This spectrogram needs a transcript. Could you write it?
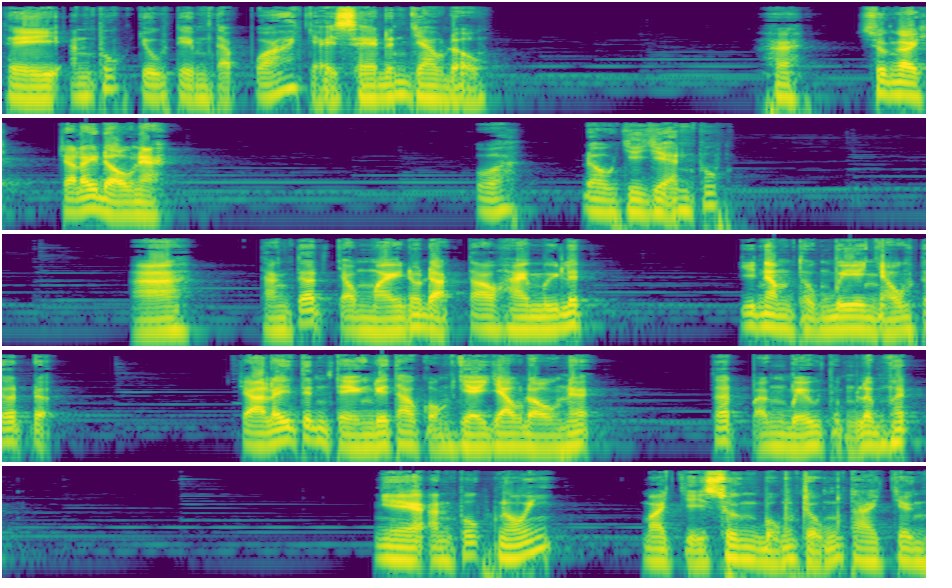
Thì anh Phúc chủ tiệm tập quá chạy xe đến giao đồ. Hả, Xuân ơi ra lấy đồ nè. Ủa đồ gì vậy anh Phúc? À thằng Tết chồng mày nó đặt tao 20 lít Với 5 thùng bia nhậu Tết đó Ra lấy tính tiền để tao còn về giao đồ nữa. Tết bận biểu tùm lum hết. Nghe anh Phúc nói Mà chị Xuân bụng trũng tay chân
